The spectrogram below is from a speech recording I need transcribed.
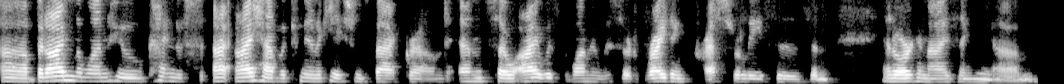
Uh, but I'm the one who kind of I, I, have a communications background, and so I was the one who was sort of writing press releases and and organizing um,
